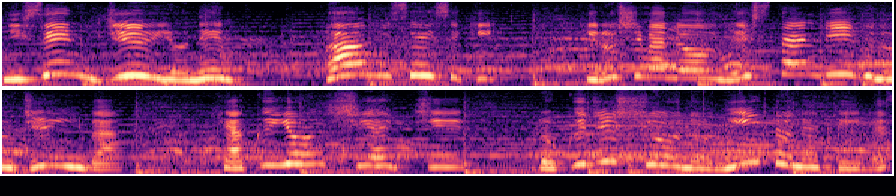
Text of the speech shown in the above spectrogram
2014年ファーム成績広島のウエスタンリーグの順位は104試合中60勝の2位となっています。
